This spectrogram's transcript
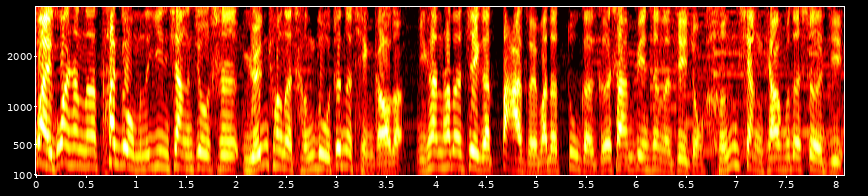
外观上呢，它给我们的印象就是原创的程度真的挺高的。你看它的这个大嘴巴的镀铬格栅变成了这种横向条幅的设计，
